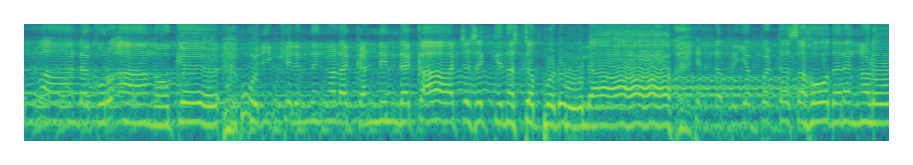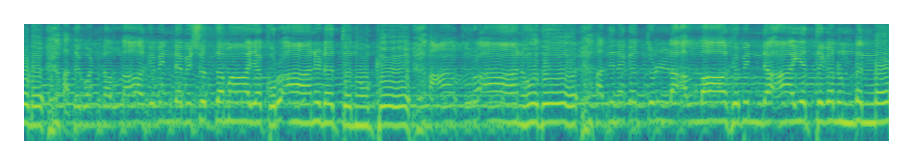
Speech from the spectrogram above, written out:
അള്ളാന്റെ ഖുർആൻ നോക്ക്. ഒരിക്കലും നിങ്ങളുടെ കണ്ണിന്റെ കാഴ്ചശക്തി നഷ്ടപ്പെടൂല. എന്റെ പ്രിയപ്പെട്ട സഹോദരങ്ങളോട് അതുകൊണ്ട് അള്ളാഹുവിന്റെ വിശുദ്ധമായ ഖുർആൻ എടുത്ത് നോക്ക്. ആ ഖുർആാനോത് അതിനകത്തുള്ള അള്ളാഹുവിന്റെ ആയത്തുകളുണ്ടല്ലോ.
